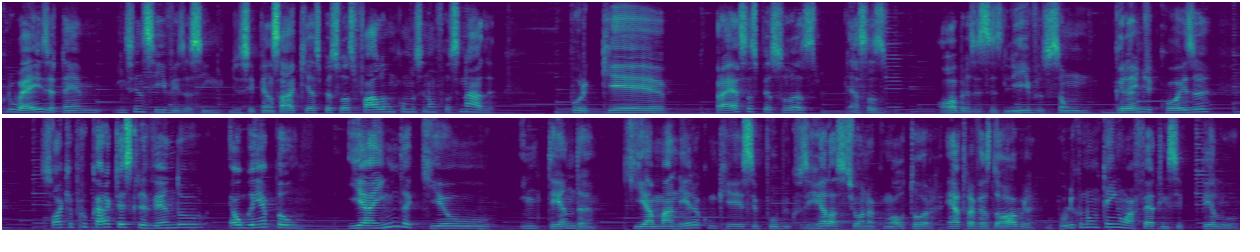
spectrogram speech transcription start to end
cruéis e até insensíveis, assim, de se pensar que as pessoas falam como se não fosse nada. Porque para essas pessoas, essas obras, esses livros são grande coisa, só que para o cara que está escrevendo é o ganha-pão. E ainda que eu entenda que a maneira com que esse público se relaciona com o autor é através da obra, o público não tem um afeto em si pelo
